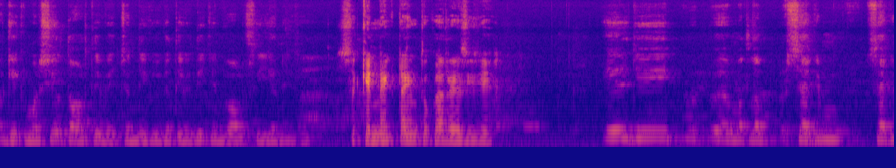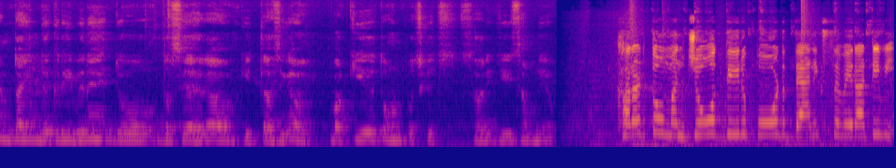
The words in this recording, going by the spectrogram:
ਅੱਗੇ ਕਮਰਸ਼ੀਅਲ ਤੌਰ ਤੇ ਵੇਚਣ ਦੀ ਕੋਈ ਗਤੀਵਿਧੀ 'ਚ ਇਨਵੋਲਵ ਸੀ ਜਾਂ ਨਹੀਂ ਸੀ। ਸਰ ਕਿੰਨੇ ਟਾਈਮ ਤੋਂ ਕਰ ਰਿਹਾ ਸੀ ਜੀ? ਇਹ ਜੀ, ਅਹ, ਮਤਲਬ ਸੈਕਿੰਡ ਸੈਕਿੰਡ ਟਾਈਮ ਦੇ ਕਰੀਬ ਇਹਨੇ ਜੋ ਦੱਸਿਆ ਹੈਗਾ ਕੀਤਾ ਸੀਗਾ। ਬਾਕੀ ਇਹਦੇ ਤੋਂ ਹੁਣ ਪੁੱਛ ਕੇ ਸਾਰੀ ਚੀਜ਼ ਸਾਹਮਣੇ ਆਉ ਖਰੜ ਤੋਂ ਮਨਜੋਤ ਦੀ report Dainik Savera TV.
